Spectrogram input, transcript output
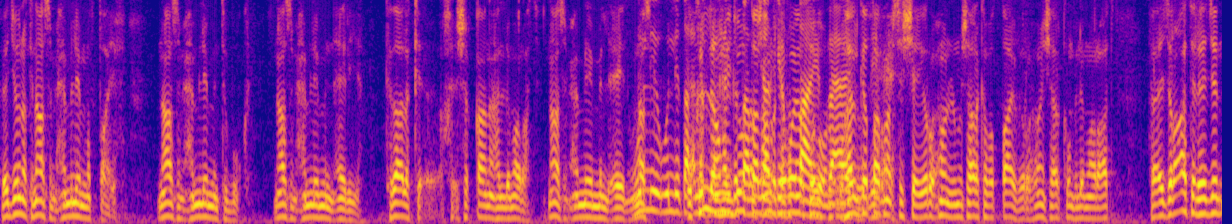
فيجونك ناس محملين من الطائف ناس محملين من تبوك ناس محملين من عيريه كذلك شقانا أهل الامارات ناس محملين من العين وناس واللي واللي عمرك وكلهم يجون طال عمرك في يبغون الطائف وهالقطر واللي- نفس الشيء يروحون المشاركه في الطائف يروحون يشاركون في الامارات. فاجراءات الهجن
